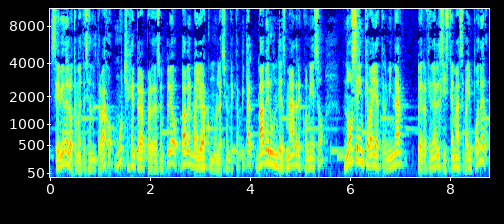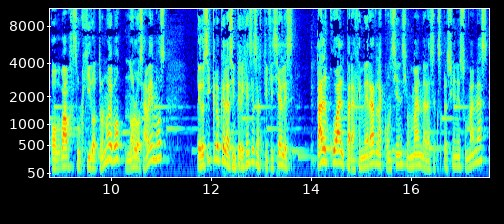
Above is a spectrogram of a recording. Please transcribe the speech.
se viene la automatización del trabajo, mucha gente va a perder su empleo, va a haber mayor acumulación de capital, va a haber un desmadre con eso, no sé en qué vaya a terminar, pero al final el sistema se va a imponer o va a surgir otro nuevo, no lo sabemos, pero sí creo que las inteligencias artificiales, tal cual para generar la conciencia humana, las expresiones humanas,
